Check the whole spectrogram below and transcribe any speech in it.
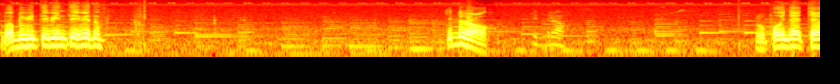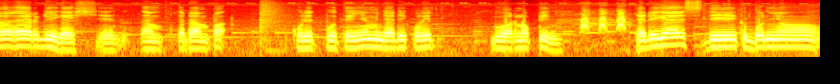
babi bintik-bintik itu cedera Hidra. rupanya alergi guys Jadi, terdampak kulit putihnya menjadi kulit berwarna pink jadi guys di kebunnya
